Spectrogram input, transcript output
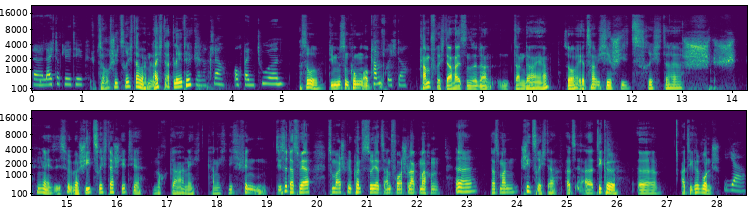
Äh, Leichtathletik. Gibt's auch Schiedsrichter beim Leichtathletik? Ja, na klar. Auch bei den Touren. Ach so, die müssen gucken, ob Kampfrichter. Kampfrichter heißen sie dann, dann da, ja. So, jetzt habe ich hier Schiedsrichter. Sch- sch- Nee, siehst du, über Schiedsrichter steht hier noch gar nicht. Kann ich nicht finden. Siehst du, das wäre zum Beispiel, könntest du jetzt einen Vorschlag machen, äh, dass man Schiedsrichter als Artikel, äh, Artikelwunsch. Ja.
